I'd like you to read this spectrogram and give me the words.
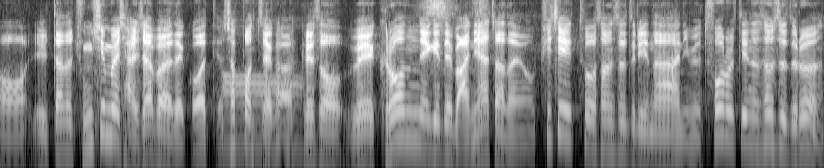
어, 일단은 중심을 잘 잡아야 될 것 같아요. 첫 번째가. 어. 그래서 왜 그런 얘기들 많이 하잖아요. PGA 투어 선수들이나 아니면 투어를 뛰는 선수들은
